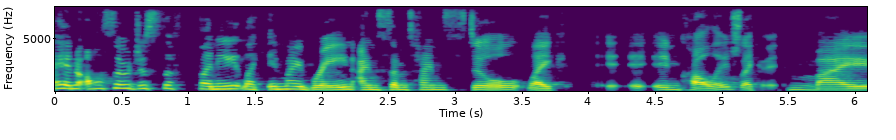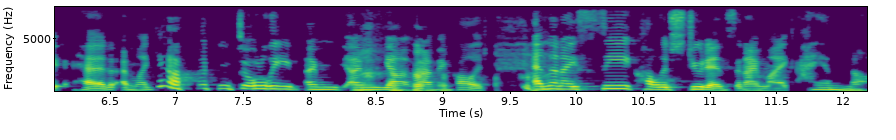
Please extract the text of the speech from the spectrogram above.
and also just the funny, like in my brain, I'm sometimes still like in college like my head i'm like yeah i'm totally i'm i'm young i'm in college. And then i see college students and i'm like i am not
